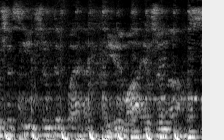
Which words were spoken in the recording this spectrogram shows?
Вже з іншим тепер і немає вже нас.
